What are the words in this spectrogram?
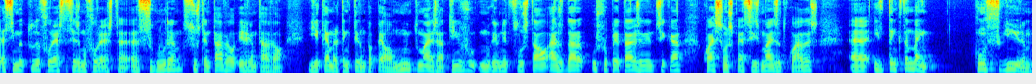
uh, acima de tudo, a floresta seja uma floresta uh, segura, sustentável e rentável. E a Câmara tem que ter um papel muito mais ativo no gabinete florestal a ajudar os proprietários a identificar quais são as espécies mais adequadas uh, e tem que também conseguir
